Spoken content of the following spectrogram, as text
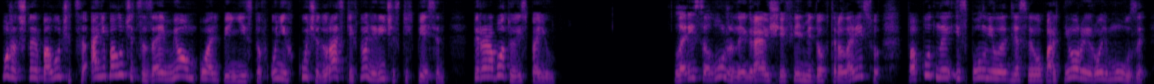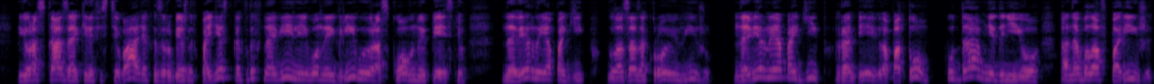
Может, что и получится, а не получится, займем у альпинистов. У них куча дурацких, но лирических песен. Переработаю и спою. Лариса Лужина, играющая в фильме «Доктора Ларису», попутно исполнила для своего партнера и роль музы. Ее рассказы о кинофестивалях и зарубежных поездках вдохновили его на игривую, раскованную песню «Наверное, я погиб, глаза закрою, вижу». «Наверное, я погиб, робею, а потом, куда мне до нее? Она была в Париже,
